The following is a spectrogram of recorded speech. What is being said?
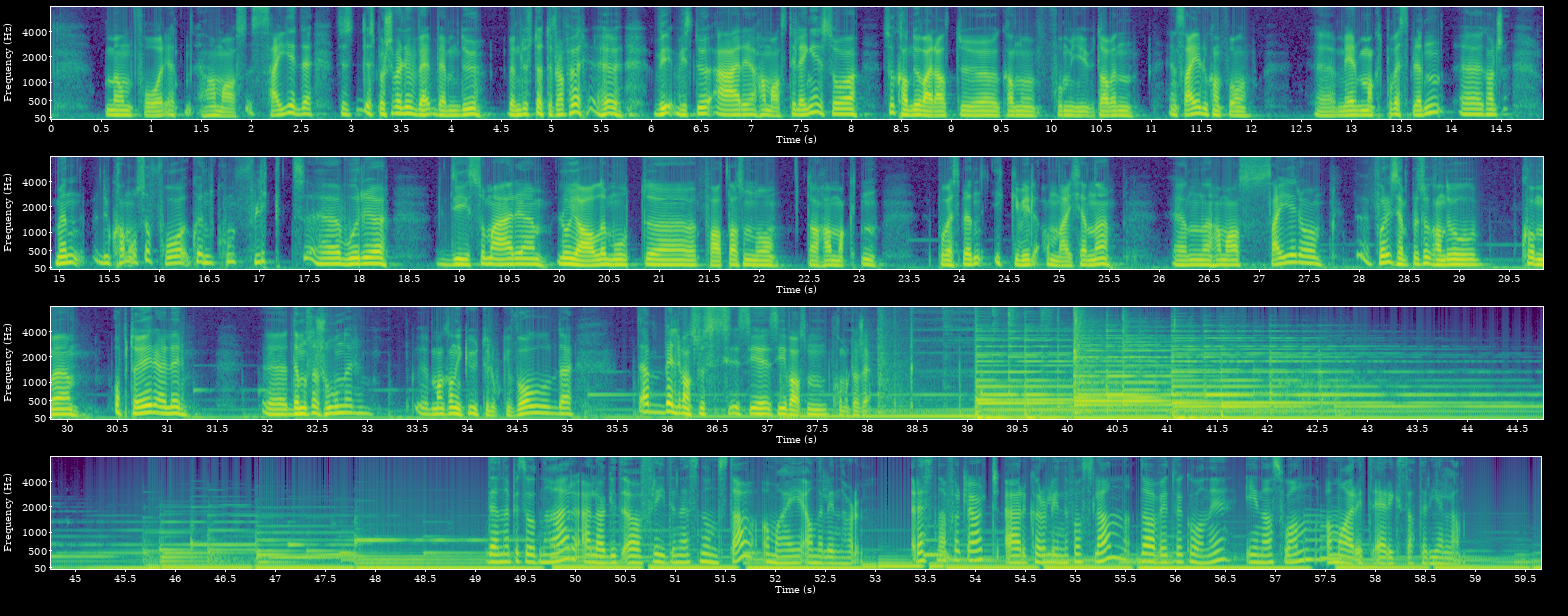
man får en Hamas-seier. Det, det, spørs veldig hvem du, hvem du støtter fra før. hvis du er Hamas-tilhenger, så, så, kan det jo være at du kan få mye ut av en, en seier. Du kan få Uh, mer makt på Vestbredden, uh, kanskje. Men du kan også få en konflikt uh, hvor de som er lojale mot Fatah, som nå da har makten på Vestbredden, ikke vil anerkjenne en Hamas-seier. og F.eks. så kan det jo komme opptøyer eller demonstrasjoner. Man kan ikke utelukke vold. Det, det er veldig vanskelig å si, si, si hva som kommer til å skje. Denne episoden her er laget av Fride Næss Nonstad og meg, Anne Lindholm. Resten av Forklart er Caroline Fossland, David Vekoni, Ina Swan og Marit Eriksdatter Gjelland.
